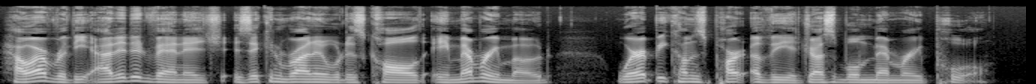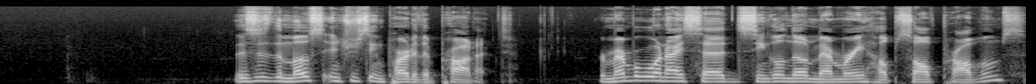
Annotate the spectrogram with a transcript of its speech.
However, the added advantage is it can run in what is called a memory mode, where it becomes part of the addressable memory pool. This is the most interesting part of the product. Remember when I said single node memory helps solve problems?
